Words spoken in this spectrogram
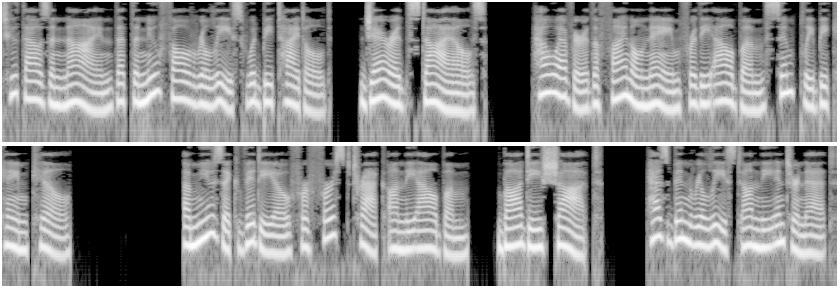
2009 that the new fall release would be titled, Jared Styles. However the final name for the album simply became Kill. A music video for first track on the album, Body Shot, has been released on the Internet,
